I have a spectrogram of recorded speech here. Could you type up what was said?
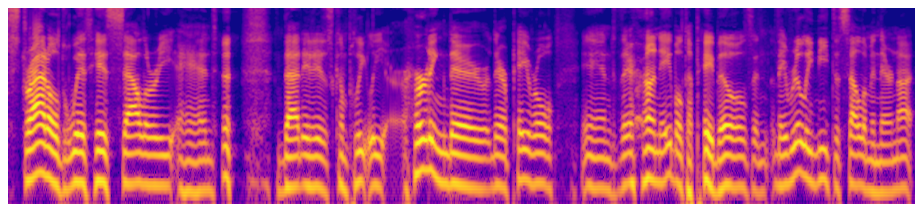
straddled with his salary and that it is completely hurting their their payroll and they're unable to pay bills and they really need to sell him and they're not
